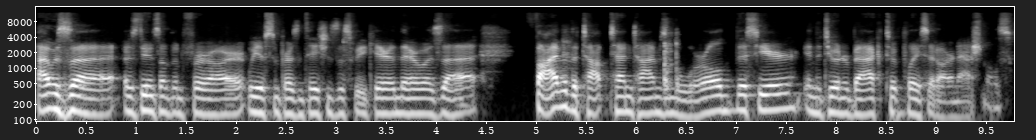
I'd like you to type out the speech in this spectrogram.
I was uh I was doing something for our we have some presentations this week here and there was uh five of the top 10 times in the world this year in the 200 back took place at our nationals.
